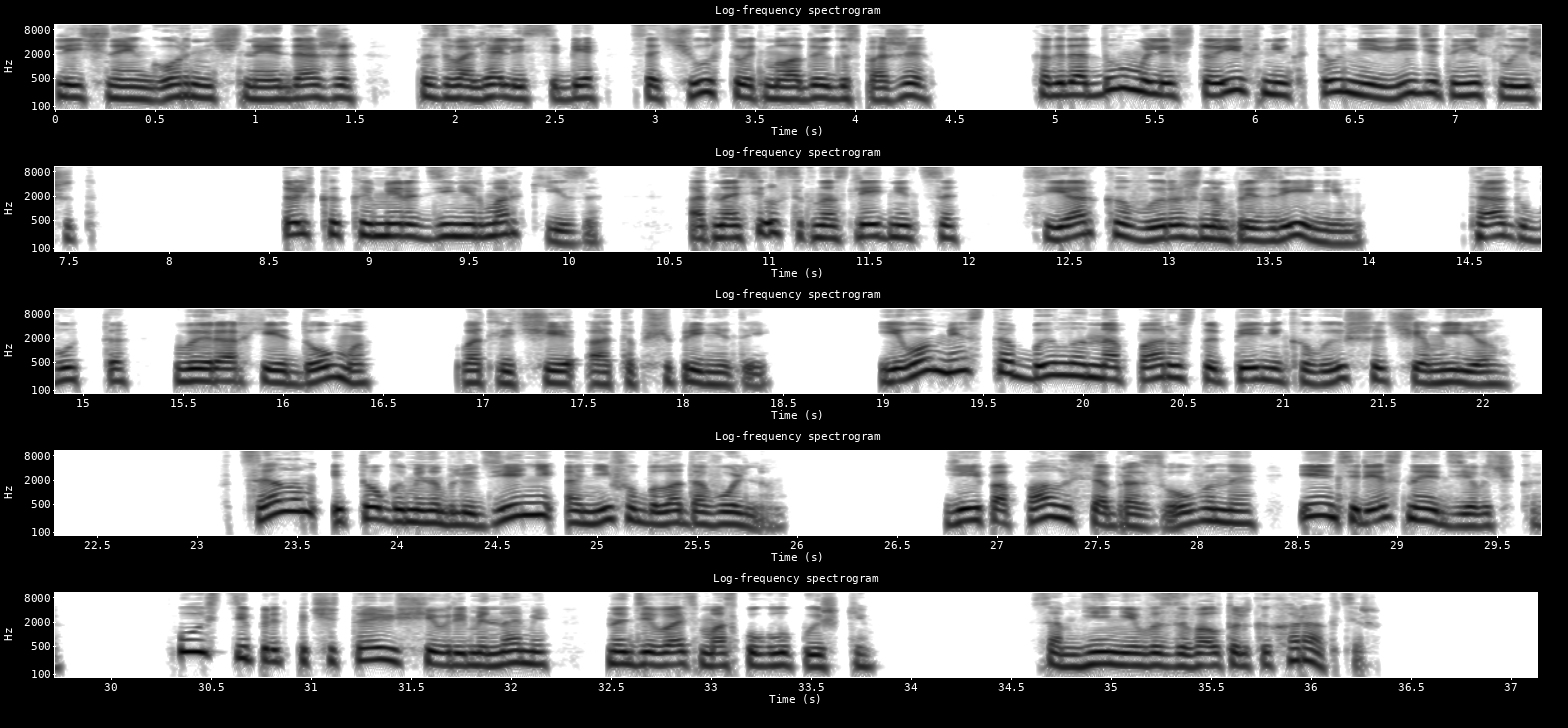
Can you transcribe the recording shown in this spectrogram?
Личные горничные даже позволяли себе сочувствовать молодой госпоже, когда думали, что их никто не видит и не слышит. Только камердинер Маркиза относился к наследнице с ярко выраженным презрением, так будто в иерархии дома, в отличие от общепринятой, его место было на пару ступенек выше, чем ее. В целом, итогами наблюдений Анифа была довольна. Ей попалась образованная и интересная девочка, пусть и предпочитающая временами надевать маску глупышки. Сомнение вызывал только характер.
